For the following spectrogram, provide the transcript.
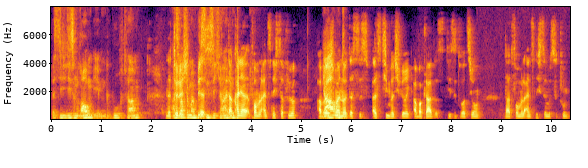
dass die diesen Raum eben gebucht haben. Natürlich, schon mal ein bisschen das, Sicherheit da kann ja Formel 1 nichts dafür. Aber Ja, ich meine nur, das ist als Team halt schwierig. Aber klar, das ist die Situation. Da hat Formel 1 nichts damit zu tun.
